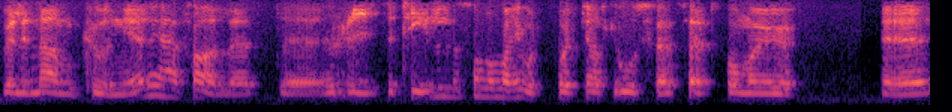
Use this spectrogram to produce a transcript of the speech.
väldigt namnkunniga i det här fallet eh, ryter till som de har gjort på ett ganska osvenskt sätt får man ju eh,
